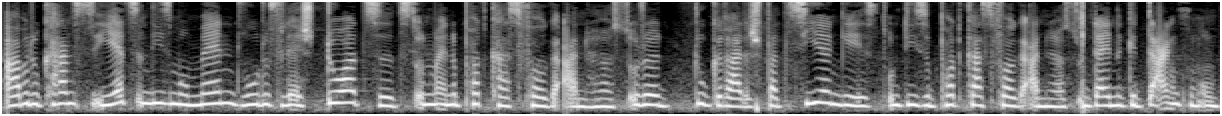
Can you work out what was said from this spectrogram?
aber du kannst jetzt in diesem Moment, wo du vielleicht dort sitzt und meine Podcast-Folge anhörst oder du gerade spazieren gehst und diese Podcast-Folge anhörst und deine Gedanken um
